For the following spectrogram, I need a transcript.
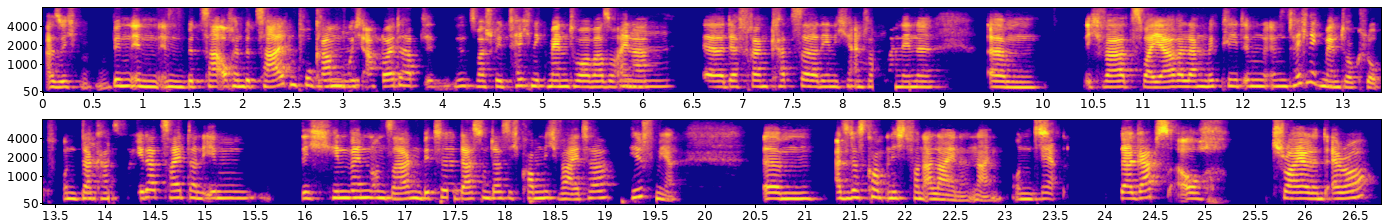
also ich bin in, in bezahl auch in bezahlten Programmen, mhm. wo ich auch Leute habe, zum Beispiel Technikmentor war so einer, mhm. Äh, der Frank Katzer, den ich einfach mal nenne. Ähm, ich war zwei Jahre lang Mitglied im, im Technikmentor-Club und da mhm. kannst du jederzeit dann eben dich hinwenden und sagen, bitte das und das, ich komme nicht weiter, hilf mir. Ähm, also das kommt nicht von alleine, nein. Und ja. da gab es auch Trial and Error,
